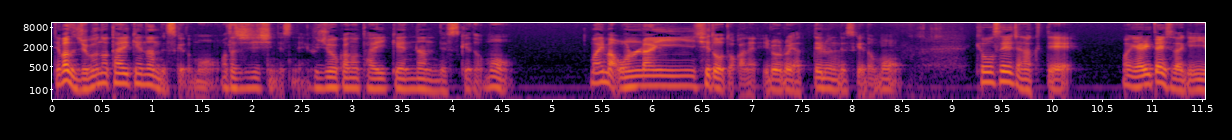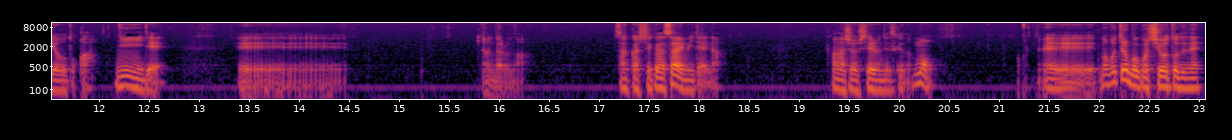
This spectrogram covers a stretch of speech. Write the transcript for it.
でまず自分の体験なんですけども私自身ですね藤岡の体験なんですけども、まあ、今オンライン指導とかねいろいろやってるんですけども強制じゃなくて、まあ、やりたい人だけいいよとか任意で、えーなんだろうな参加してくださいみたいな話をしてるんですけども、えーまあ、もちろん僕も仕事でね、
